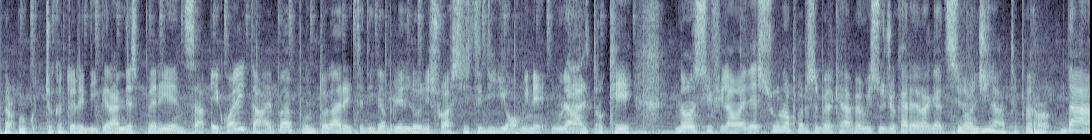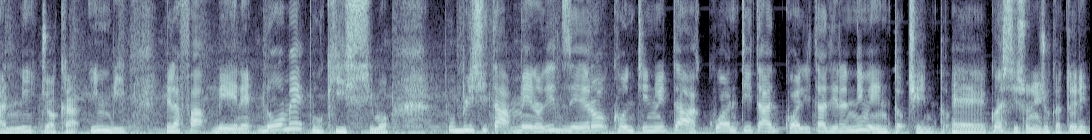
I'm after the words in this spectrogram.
però comunque giocatore di grande esperienza e qualità. E poi appunto la rete di Gabrielloni su assist di Iovine, un altro che non si fila mai nessuno, forse perché l'abbiamo visto giocare ragazzino al Ginate, però da anni gioca in B e la fa bene, nome pochissimo. Pubblicità meno di zero, continuità, quantità, qualità di rendimento 100. Eh, questi sono i giocatori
